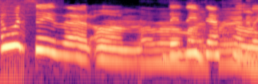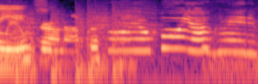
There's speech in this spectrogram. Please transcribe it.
I would say that um I they, they definitely wheels. grown up. Boy, oh boy, how great it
